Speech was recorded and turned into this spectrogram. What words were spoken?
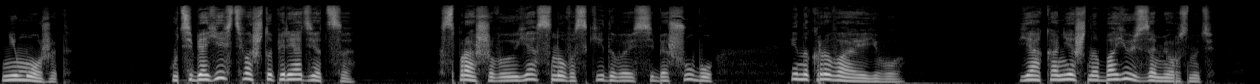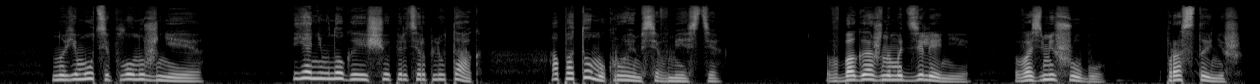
не может. «У тебя есть во что переодеться?» Спрашиваю я, снова скидывая с себя шубу и накрывая его. Я, конечно, боюсь замерзнуть, но ему тепло нужнее. Я немного еще перетерплю так, а потом укроемся вместе. В багажном отделении. Возьми шубу. Простынешь.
